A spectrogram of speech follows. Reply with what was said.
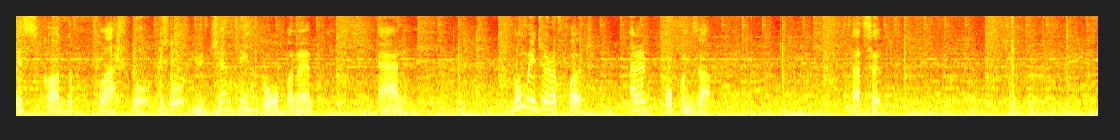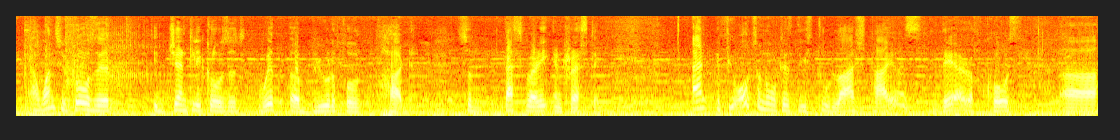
it's got the flush door. So you gently have to open it and no major effort and it opens up. That's it. Now once you close it, it gently closes with a beautiful thud. So that's very interesting. And if you also notice these two large tires, they are of course uh,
